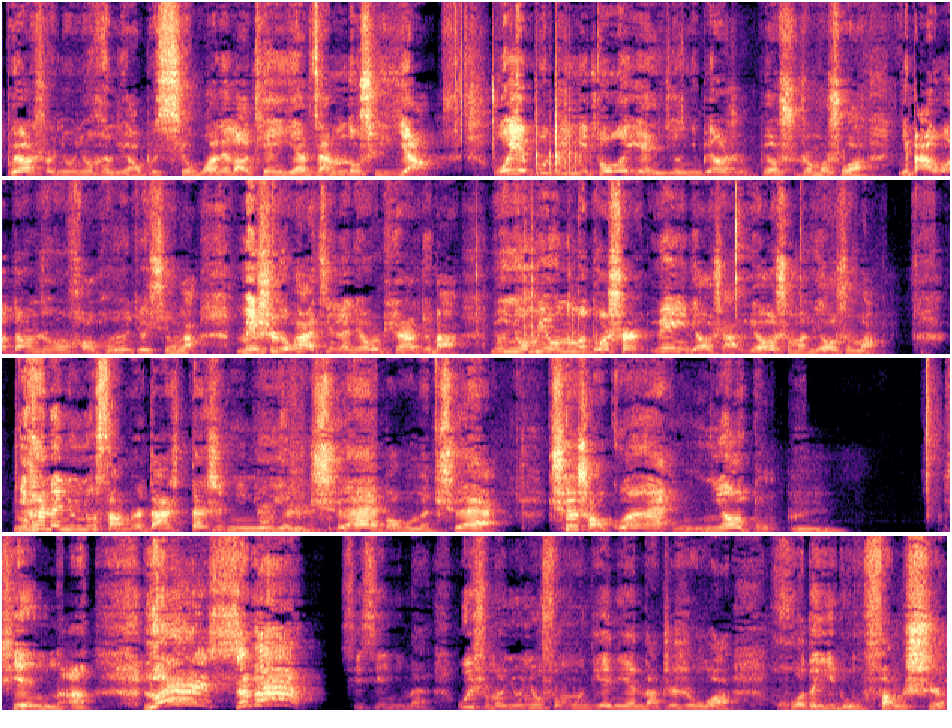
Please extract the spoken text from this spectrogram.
不要说妞妞很了不起，我的老天爷，咱们都是一样，我也不比你多个眼睛，你不要是不要是这么说，你把我当成好朋友就行了。没事的话进来聊聊天，对吧？妞妞没有那么多事儿，愿意聊啥聊什么聊什么。你看这妞妞嗓门大，但是你妞也是缺爱，宝宝们缺爱，缺少关爱，你要懂。嗯，谢谢你们啊，罗儿什么？谢谢你们。为什么妞妞疯疯癫癫的？这是我活的一种方式。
